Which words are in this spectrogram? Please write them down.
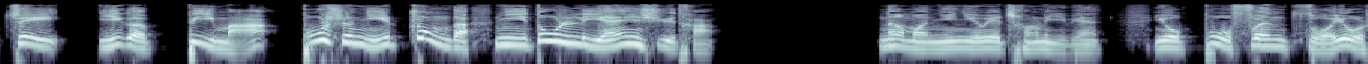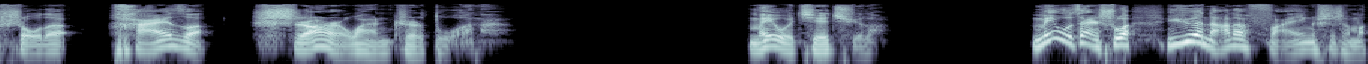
这一个弼马不是你种的，你都连续他，那么尼尼微城里边有不分左右手的孩子十二万之多呢。”没有结局了，没有再说约拿的反应是什么？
